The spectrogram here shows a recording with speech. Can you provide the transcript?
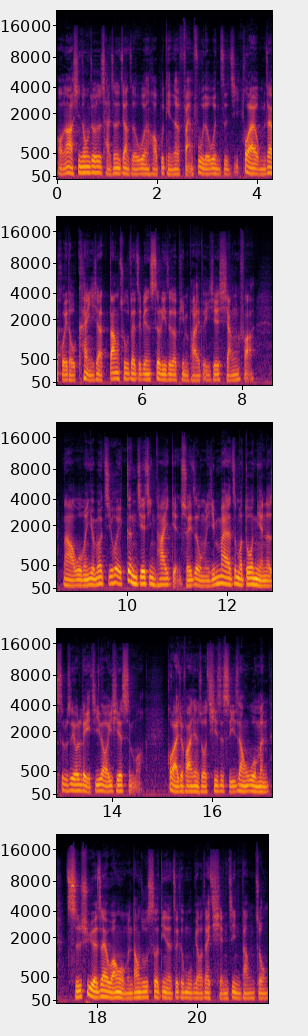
哦，那心中就是产生了这样子的问号，不停的反复的问自己。后来我们再回头看一下当初在这边设立这个品牌的一些想法，那我们有没有机会更接近它一点？随着我们已经卖了这么多年了，是不是有累积到一些什么？后来就发现说，其实实际上我们持续的在往我们当初设定的这个目标在前进当中，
